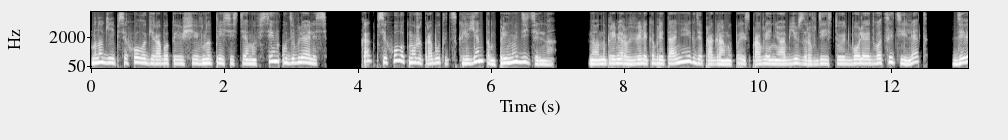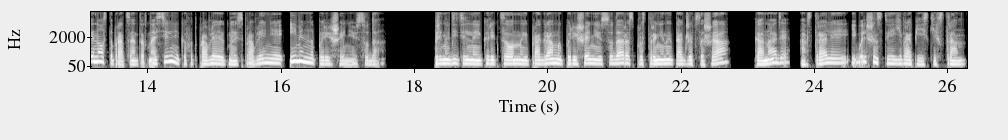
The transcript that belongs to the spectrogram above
Многие психологи, работающие внутри системы ФСИН, удивлялись, как психолог может работать с клиентом принудительно. Но, например, в Великобритании, где программы по исправлению абьюзеров действуют более 20 лет, 90% насильников отправляют на исправление именно по решению суда. Принудительные коррекционные программы по решению суда распространены также в США, Канаде, Австралии и большинстве европейских стран.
